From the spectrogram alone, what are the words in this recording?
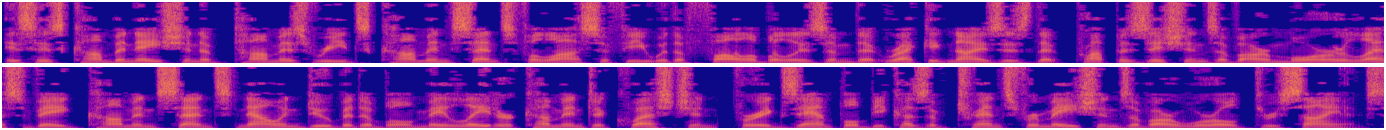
is his combination of Thomas Reid's common sense philosophy with a fallibilism that recognizes that propositions of our more or less vague common sense now indubitable may later come into question, for example because of transformations of our world through science.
